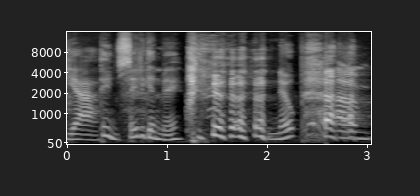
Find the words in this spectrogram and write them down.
Yeah. Thanks. Say it again, Mae. nope. Um,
